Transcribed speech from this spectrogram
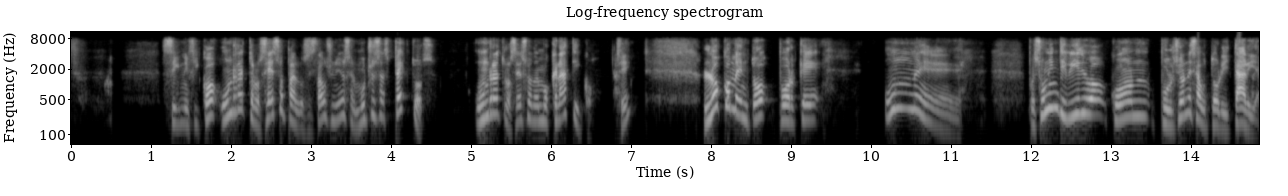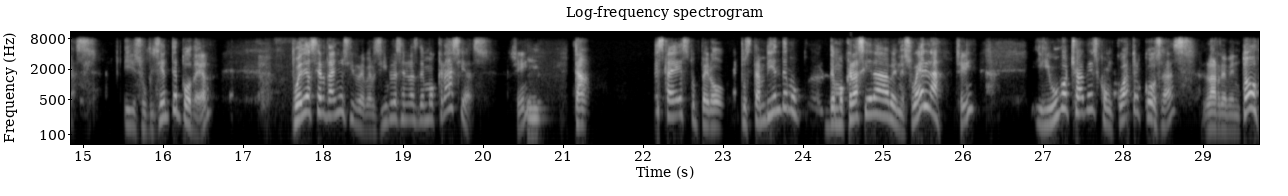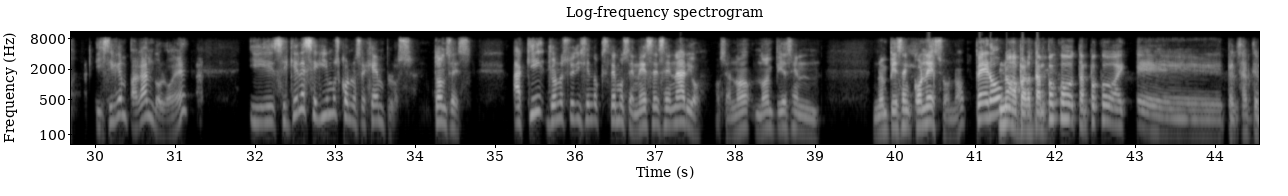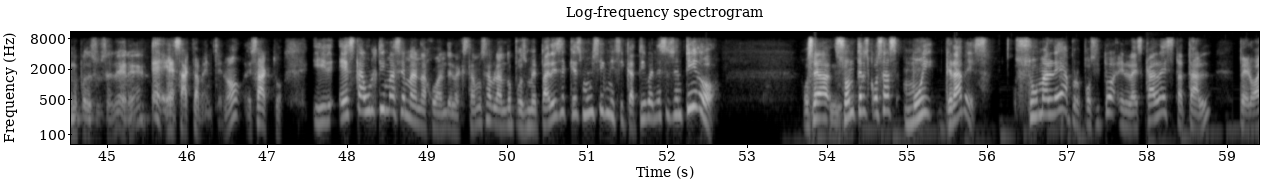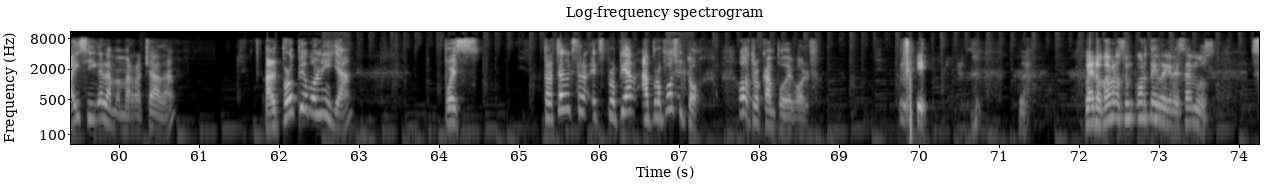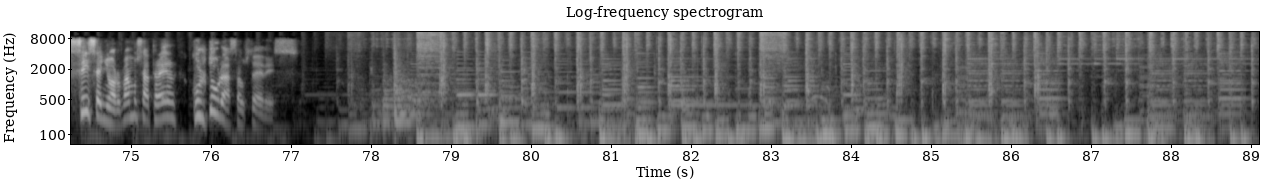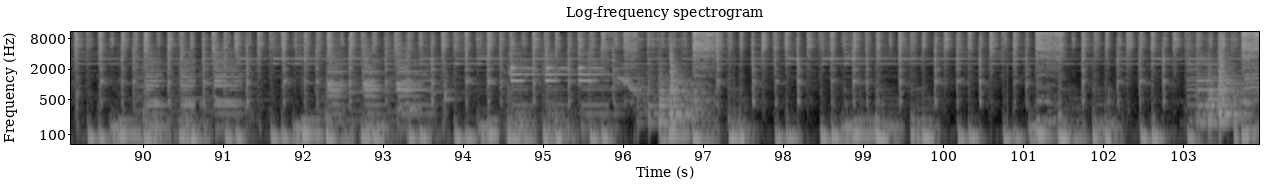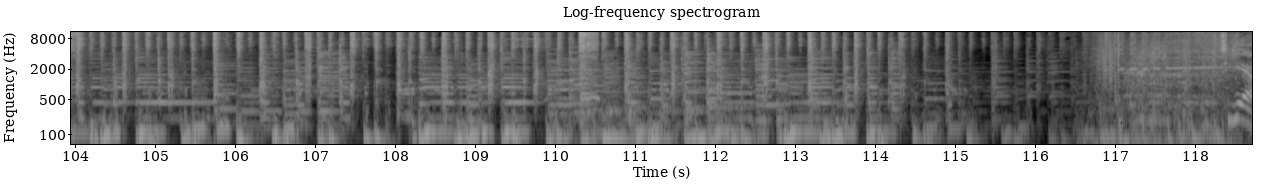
significó un retroceso para los Estados Unidos en muchos aspectos un retroceso democrático, ¿sí? Lo comento porque un, eh, pues un individuo con pulsiones autoritarias y suficiente poder puede hacer daños irreversibles en las democracias, ¿sí? sí. Está esto, pero pues también demo, democracia era Venezuela, ¿sí? Y Hugo Chávez con cuatro cosas la reventó y siguen pagándolo, ¿eh? Y si quieres seguimos con los ejemplos. Entonces, Aquí yo no estoy diciendo que estemos en ese escenario, o sea, no, no empiecen, no empiecen con eso, ¿no? Pero no, pero tampoco, tampoco hay que pensar que no puede suceder, ¿eh? eh exactamente, ¿no? Exacto. Y esta última semana, Juan, de la que estamos hablando, pues me parece que es muy significativa en ese sentido. O sea, son tres cosas muy graves. Súmale a propósito en la escala estatal, pero ahí sigue la mamarrachada. Al propio Bonilla, pues trataron de expropiar a propósito otro campo de golf. Sí. Bueno, vámonos un corte y regresamos. Sí, señor, vamos a traer culturas a ustedes.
